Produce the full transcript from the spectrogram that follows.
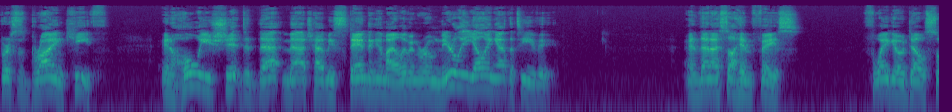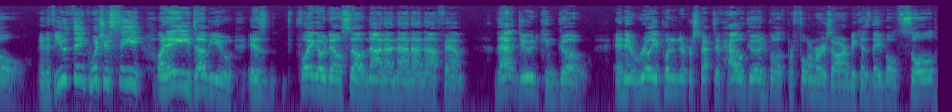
versus Brian Keith. And holy shit, did that match have me standing in my living room, nearly yelling at the TV. And then I saw him face Fuego del Sol. And if you think what you see on AEW is Fuego del Sol, nah, nah, nah, nah, nah, fam. That dude can go. And it really put into perspective how good both performers are because they both sold,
